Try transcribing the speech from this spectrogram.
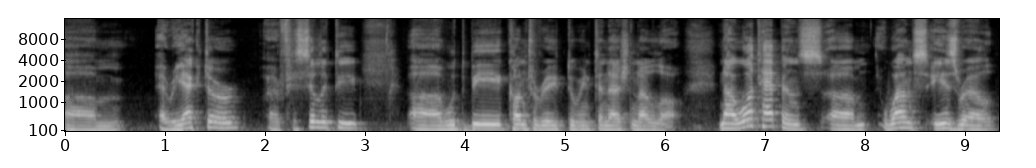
um, a reactor facility uh, would be contrary to international law. Now, what happens um, once Israel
